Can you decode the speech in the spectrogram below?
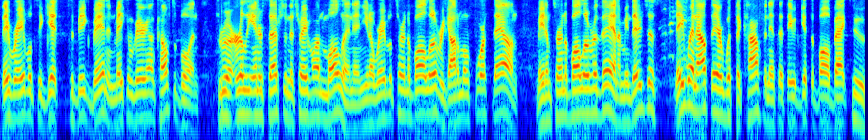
they were able to get to Big Ben and make him very uncomfortable. And threw an early interception to Trayvon Mullen, and you know we're able to turn the ball over, got him on fourth down, made them turn the ball over. Then I mean they're just they went out there with the confidence that they would get the ball back to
